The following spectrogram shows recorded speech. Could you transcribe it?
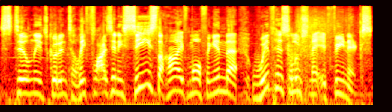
still needs good intel. He flies in. He sees the Hive morphing in there with his hallucinated Phoenix,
